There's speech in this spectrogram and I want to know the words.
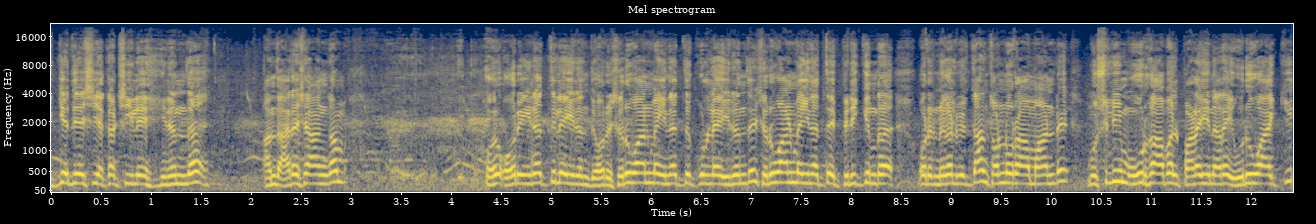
ஐக்கிய தேசிய கட்சியிலே இருந்த அந்த அரசாங்கம் ஒரு இனத்திலே இருந்து ஒரு சிறுபான்மை இனத்துக்குள்ளே இருந்து சிறுபான்மை இனத்தை பிரிக்கின்ற ஒரு நிகழ்வில் தான் தொண்ணூறாம் ஆண்டு முஸ்லீம் ஊர்காவல் படையினரை உருவாக்கி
